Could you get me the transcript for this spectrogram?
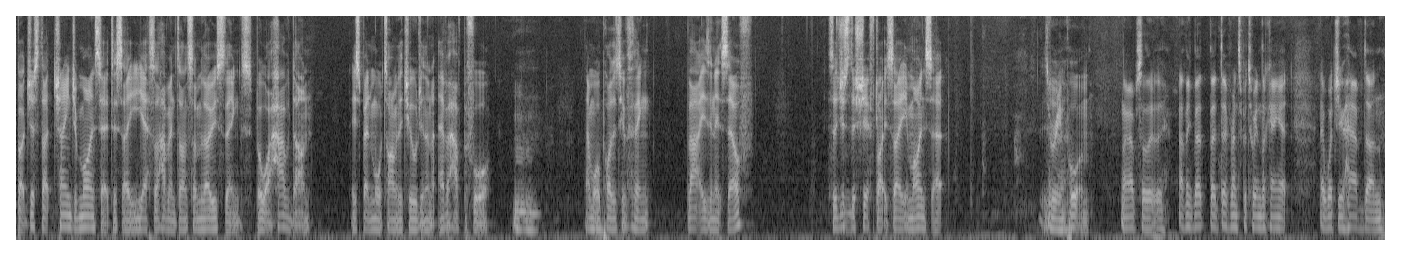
but just that change of mindset to say, yes, I haven't done some of those things, but what I have done is spent more time with the children than I ever have before. Mm. And what a positive thing that is in itself. So just the shift, like you say, in mindset is really important. No, absolutely. I think that that difference between looking at, at what you have done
